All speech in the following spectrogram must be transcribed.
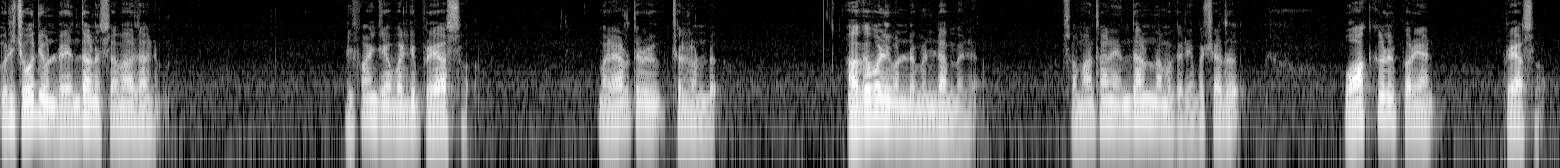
ഒരു ചോദ്യമുണ്ട് എന്താണ് സമാധാനം? ഡിഫൈൻ ചെയ്യാൻ വലിയ പ്രയാസമാണ്. മലയാളത്തിലൊരു ചൊല്ലുണ്ട് അകവളി കൊണ്ട് മിണ്ടാൻ മേല. സമാധാനം എന്താണെന്ന് നമുക്കറിയാം. പക്ഷെ അത് വാക്കുകളിൽ പറയാൻ പ്രയാസമാണ്.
